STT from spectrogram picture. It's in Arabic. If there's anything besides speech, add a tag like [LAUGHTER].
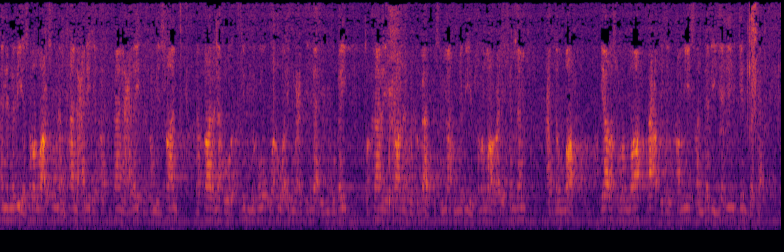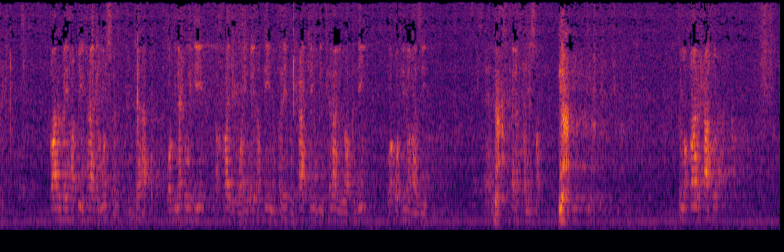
أن النبي صلى الله عليه وسلم كان عليه كان عليه قميصان فقال له ابنه وهو ابن عبد الله بن أبي وكان يقال له الحباب فسماه النبي صلى الله عليه وسلم عبد الله. يا رسول الله أعطه القميص الذي يلي جلدك. قال البيهقي هذا مرسل. انتهى. وبنحوه أخرجه. البيهقي من طريق الحاكم من كلام الواقدي وهو في مغازيه نعم. ثلاث قميصان نعم. ثم قال الحافظ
